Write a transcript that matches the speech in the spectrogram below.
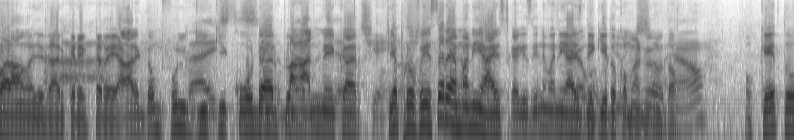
बड़ा मज़ेदार करेक्टर है यार एकदम फुल की कोडर प्लान मेकर ये प्रोफेसर है मनी हाइस्ट का किसी ने मनी हाइस्ट देखी है तो कमेंट में बताओ. ओके तो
